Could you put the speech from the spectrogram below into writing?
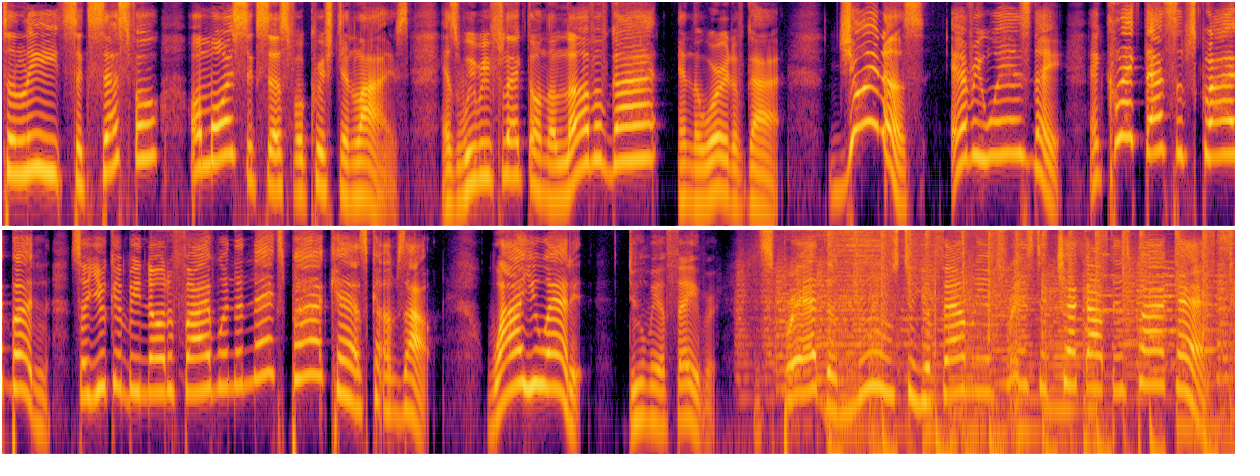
to lead successful or more successful Christian lives as we reflect on the love of God and the Word of God. Join us every Wednesday and click that subscribe button so you can be notified when the next podcast comes out. While you at it, do me a favor and spread the news to your family and friends to check out this podcast.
